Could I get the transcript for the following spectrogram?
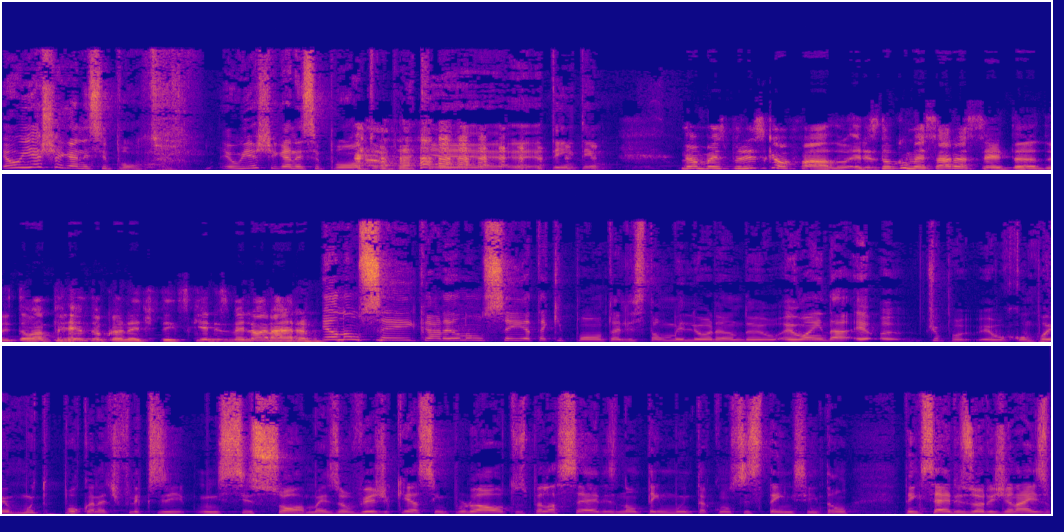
Eu ia chegar nesse ponto. Eu ia chegar nesse ponto porque é, tem, tem. Não, mas por isso que eu falo, eles não começaram acertando, então aprendam com a Netflix que eles melhoraram. Eu não sei, cara, eu não sei até que ponto eles estão melhorando. Eu, eu ainda. Eu, eu- tipo, eu acompanho muito pouco a Netflix em si só, mas eu vejo que, assim, por altos, pelas séries, não tem muita consistência. Então, tem séries originais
